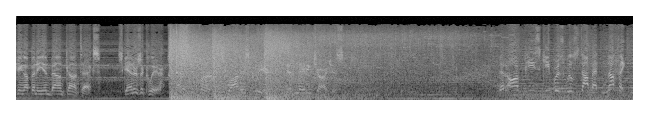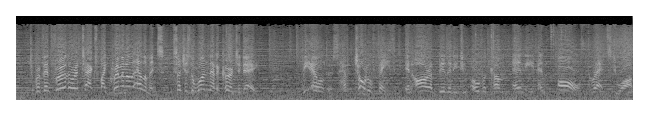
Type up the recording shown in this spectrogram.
Picking up any inbound contacts. Scanners are clear. Status confirmed. Squad is clear. Detonating charges. that our peacekeepers will stop at nothing to prevent further attacks by criminal elements such as the one that occurred today. The Elders have total faith in our ability to overcome any and all threats to our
